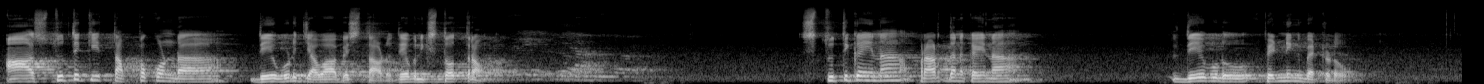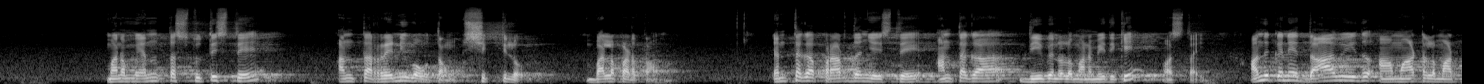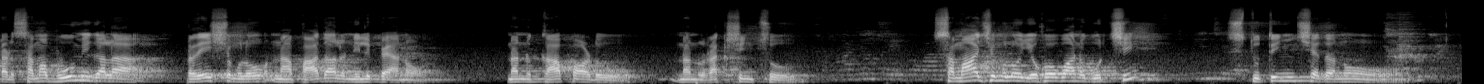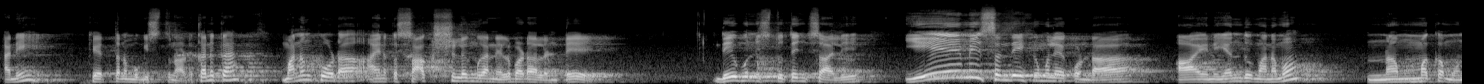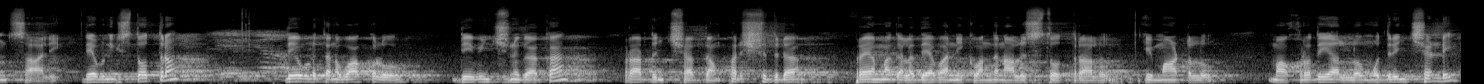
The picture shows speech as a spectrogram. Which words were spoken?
ఆ స్థుతికి తప్పకుండా దేవుడు జవాబిస్తాడు. దేవునికి స్తోత్రం. స్థుతికైనా ప్రార్థనకైనా దేవుడు పెండింగ్ పెట్టడు. మనం ఎంత స్థుతిస్తే అంత రెన్యూ అవుతాం శక్తిలో బలపడతాం. ఎంతగా ప్రార్థన చేస్తే అంతగా దీవెనలు మన మీదకి వస్తాయి. అందుకనే దావీదు ఆ మాటలు మాట్లాడు సమభూమి గల ప్రదేశంలో నా పాదాలు నిలిపాను. నన్ను కాపాడు. నన్ను రక్షించు. సమాజములో యహోవాను గూర్చి స్థుతించదను అని కీర్తన ముగిస్తున్నాడు. కనుక మనం కూడా ఆయనకు సాక్షులంగా నిలబడాలంటే దేవుణ్ణి స్థుతించాలి ఏమీ సందేహము లేకుండా ఆయన ఎందు మనము నమ్మకం ఉంచాలి. దేవునికి స్తోత్రం. దేవుడు తన వాక్కులు దీవించునుగాక ప్రార్థన చేద్దాం. పరిశుద్ధుడా ప్రేమ గల దేవానికి వందనాలు స్తోత్రాలు. ఈ మాటలు మా హృదయాల్లో ముద్రించండి.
